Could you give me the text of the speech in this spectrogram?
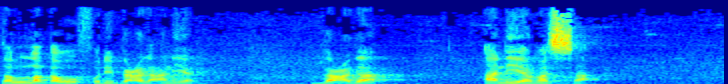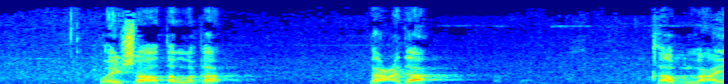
dallaqa wuu furi bacda an bacda an yamasa wain shaaa dallaqa bacda qabla an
